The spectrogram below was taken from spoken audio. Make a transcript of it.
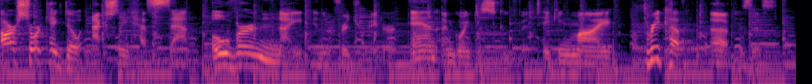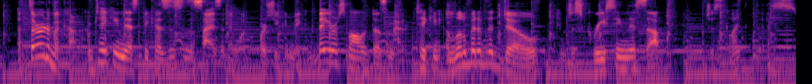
Our shortcake dough actually has sat overnight in the refrigerator, and I'm going to scoop it, taking my three cup, uh, is this? A third of a cup. I'm taking this because this is the size that I want. Of course, you can make it bigger or smaller, it doesn't matter. Taking a little bit of the dough and just greasing this up, just like this.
